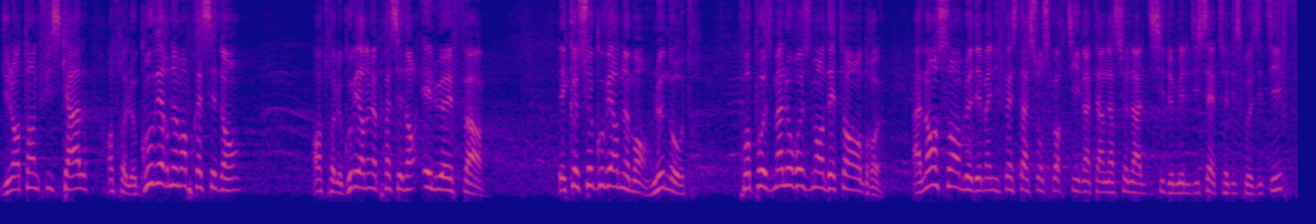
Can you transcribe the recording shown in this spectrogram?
d'une entente fiscale entre le gouvernement précédent, entre le gouvernement précédent et l'UEFA, et que ce gouvernement, le nôtre, propose malheureusement d'étendre à l'ensemble des manifestations sportives internationales d'ici 2017 ce dispositif,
